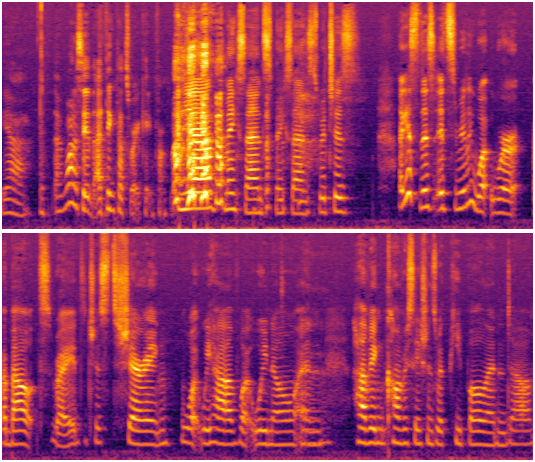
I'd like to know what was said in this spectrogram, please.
yeah i, I want to say that i think that's where it came from yeah, makes sense. Makes sense. Which is, I guess this it's really what we're about, right? Just sharing what we have, what we know, and having conversations with people, and um,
